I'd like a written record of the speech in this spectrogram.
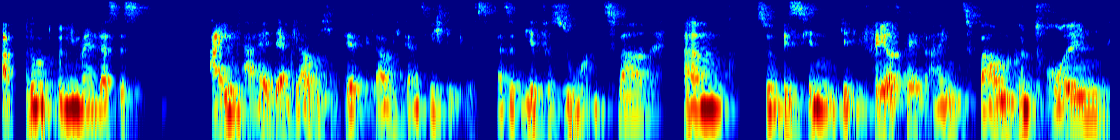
Absolut. Und ich meine, das ist ein Teil, der glaube ich, der glaube ich ganz wichtig ist. Also wir versuchen zwar ähm, so ein bisschen hier die Failsafe einzubauen, Kontrollen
